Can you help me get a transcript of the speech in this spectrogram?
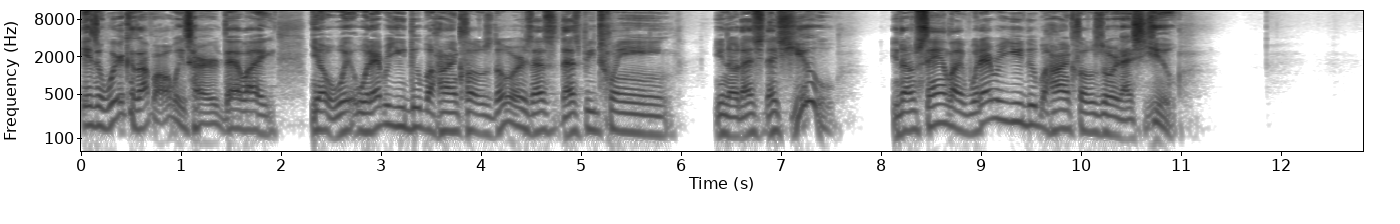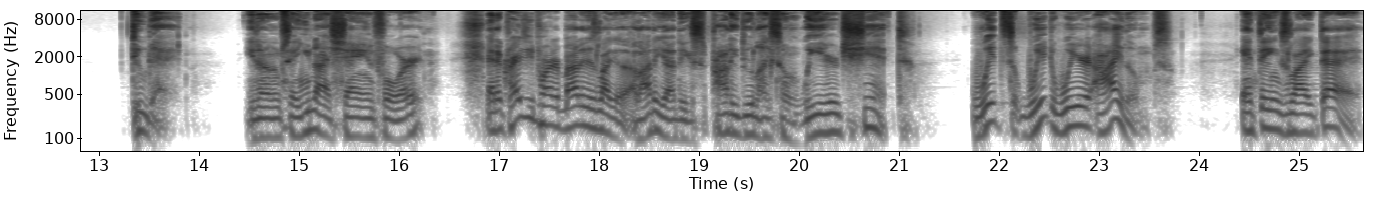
Is it weird? Because I've always heard that, like, you know, wh- whatever you do behind closed doors, that's that's between, you know, that's that's you. You know what I'm saying? Like, whatever you do behind closed doors, that's you. Do that. You know what I'm saying? You're not shamed for it. And the crazy part about it is like a lot of y'all niggas probably do like some weird shit with with weird items and things like that.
